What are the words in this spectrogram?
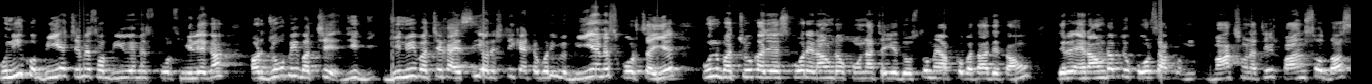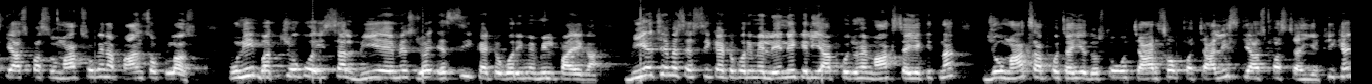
उन्हीं को बीएचएमएस और बीयूएमएस कोर्स मिलेगा। और जो भी बच्चे जि, जिन भी बच्चे का एससी और एसटी कैटेगरी में बीएमएस कोर्स चाहिए उन बच्चों का जो स्कोर अराउंड अप होना चाहिए दोस्तों मैं आपको बता देता हूँ। अराउंड अप जो कोर्स आपको मार्क्स होना चाहिए पाँच के आसपास मार्क्स हो गए ना पाँच प्लस उन्हीं बच्चों को इस साल बी जो है एससी कैटेगरी में मिल पाएगा। B H M S S C category में लेने के लिए आपको जो है मार्क्स चाहिए। कितना? जो मार्क्स आपको चाहिए दोस्तों, वो 445 के आसपास चाहिए, ठीक है?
